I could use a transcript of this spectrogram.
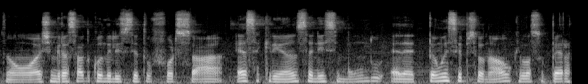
Então, eu acho engraçado quando eles tentam forçar essa criança nesse mundo, ela é tão excepcional que ela supera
